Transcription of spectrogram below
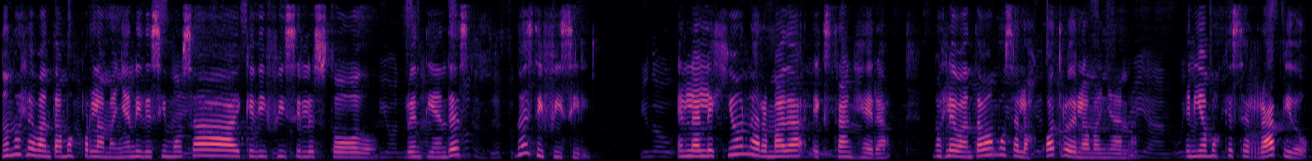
No nos levantamos por la mañana y decimos, ay, qué difícil es todo. ¿Lo entiendes? No es difícil. En la Legión Armada extranjera, nos levantábamos a las 4 de la mañana. Teníamos que ser rápido.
